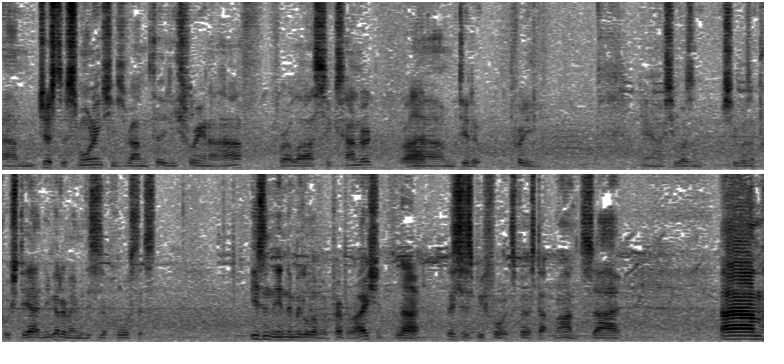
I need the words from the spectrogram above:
um, just this morning she's run 33 and a half for her last 600. Right. Um, did it pretty you know, she wasn't she wasn't pushed out. And you've got to remember this is a horse that's isn't in the middle of a preparation. No. This is before its first up run. So um,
